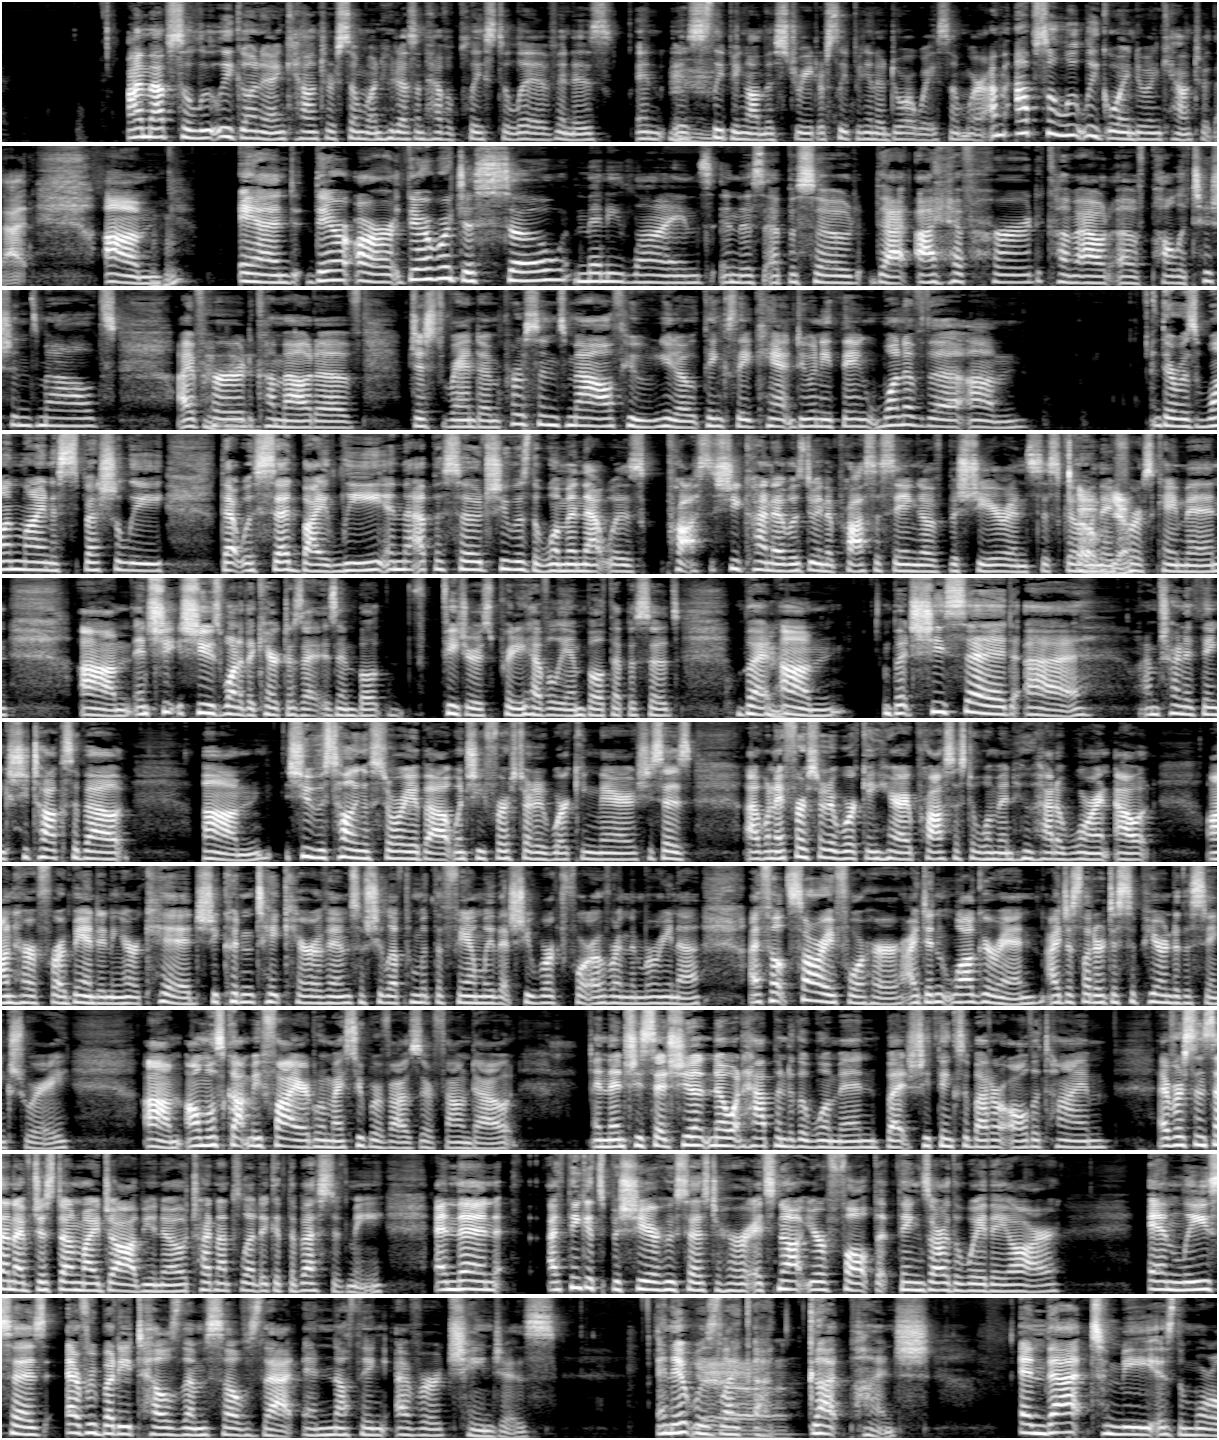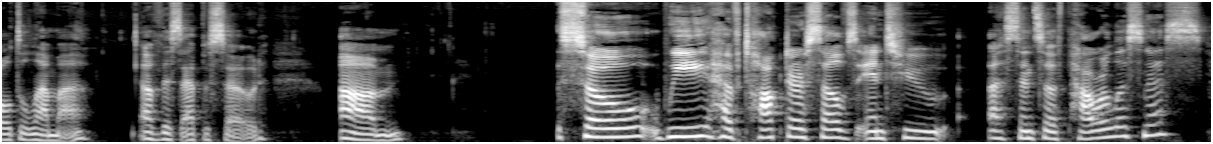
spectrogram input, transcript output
I'm absolutely going to encounter someone who doesn't have a place to live and is and is mm-hmm. sleeping on the street or sleeping in a doorway somewhere. I'm absolutely going to encounter that. Um and there are there were just so many lines in this episode that I have heard come out of politicians' mouths. I've heard come out of just random person's mouth who, you know, thinks they can't do anything. One of the um there was one line especially that was said by Lee in the episode. She was the woman that was process. She kind of was doing the processing of Bashir and Sisko Oh, when they yeah. first came in. Um, and she she was one of the characters that is in both features pretty heavily in both episodes. But um, but she said, uh, I'm trying to think. She talks about um, she was telling a story about when she first started working there. She says, uh, "When I first started working here, I processed a woman who had a warrant out on her for abandoning her kid. She couldn't take care of him, so she left him with the family that she worked for over in the marina. I felt sorry for her. I didn't log her in. I just let her disappear into the sanctuary. Um, almost got me fired when my supervisor found out." And then she said she didn't know what happened to the woman, but she thinks about her all the time. Ever since then, I've just done my job, you know, tried not to let it get the best of me. And then I think it's Bashir who says to her, It's not your fault that things are the way they are. And Lee says, Everybody tells themselves that, and nothing ever changes. And it was like a gut punch. And that to me is the moral dilemma of this episode. Um, so we have talked ourselves into a sense of powerlessness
